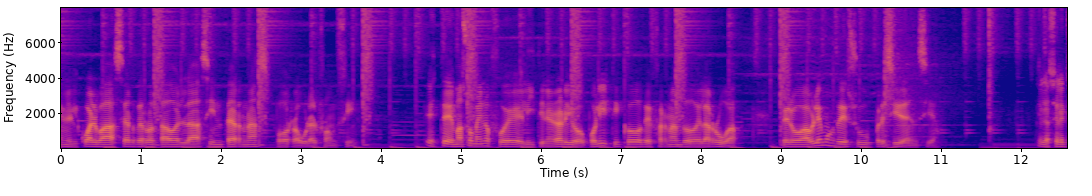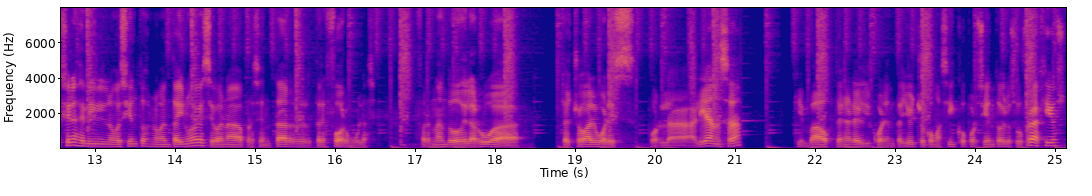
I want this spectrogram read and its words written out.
en el cual va a ser derrotado en las internas por Raúl Alfonsín. Este más o menos fue el itinerario político de Fernando de la Rúa, pero hablemos de su presidencia. En las elecciones de 1999 se van a presentar tres fórmulas. Fernando de la Rúa Chacho Álvarez por la Alianza, quien va a obtener el 48,5% de los sufragios.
